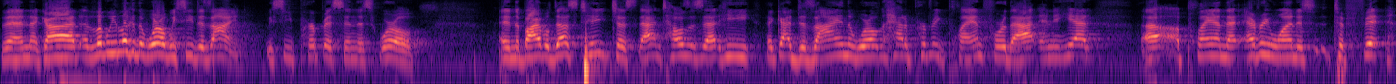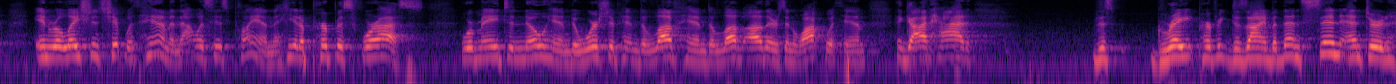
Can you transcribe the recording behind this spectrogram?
then that God, we look at the world, we see design. we see purpose in this world. And the Bible does teach us that and tells us that he that God designed the world and had a perfect plan for that, and He had uh, a plan that everyone is to fit in relationship with Him, and that was His plan. That He had a purpose for us. We're made to know Him, to worship Him, to love Him, to love others, and walk with Him. And God had this great, perfect design, but then sin entered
